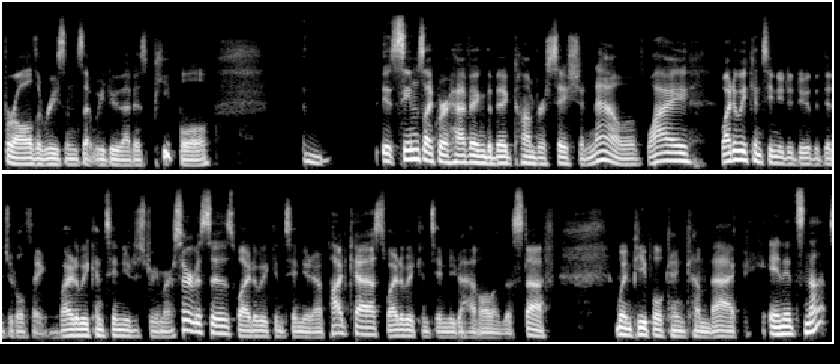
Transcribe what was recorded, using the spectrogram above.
for all the reasons that we do that as people, it seems like we're having the big conversation now of why why do we continue to do the digital thing? Why do we continue to stream our services? Why do we continue to have podcasts? Why do we continue to have all of this stuff when people can come back? And it's not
